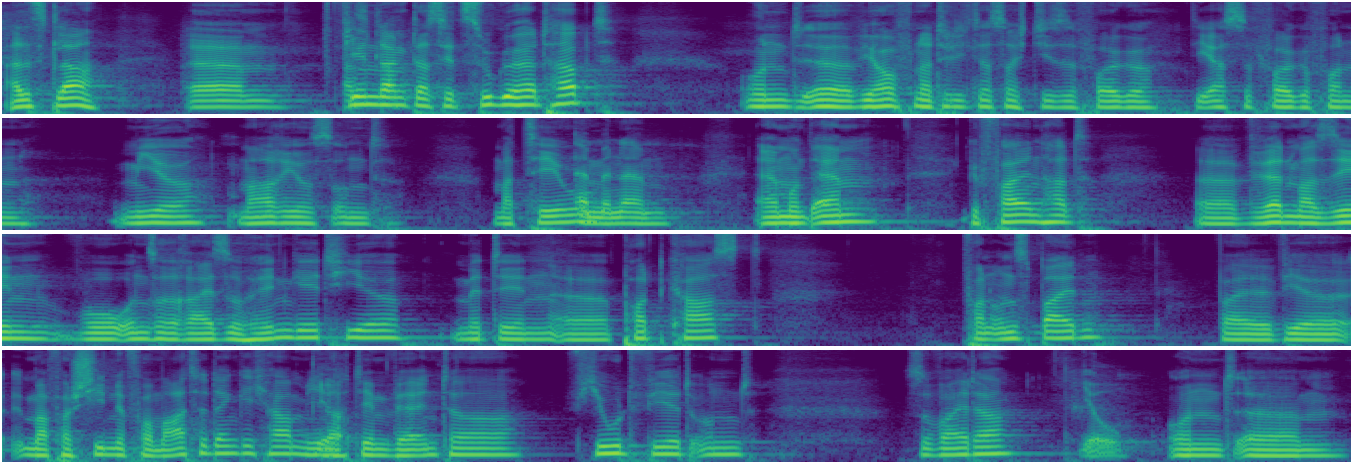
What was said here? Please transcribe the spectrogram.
Alles klar. Ähm, vielen Dank, dass ihr zugehört habt. Und äh, wir hoffen natürlich, dass euch diese Folge, die erste Folge von mir, Marius und Matteo, Eminem. M&M, gefallen hat. Äh, wir werden mal sehen, wo unsere Reise hingeht hier mit den äh, Podcasts von uns beiden, weil wir immer verschiedene Formate, denke ich, haben, je Ja. nachdem, wer interviewt wird und so weiter. Jo. Und ähm,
